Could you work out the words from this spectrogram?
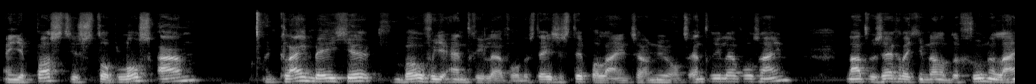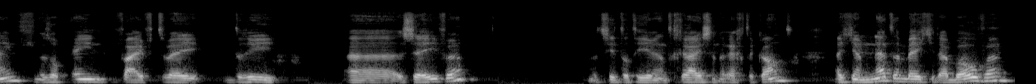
En je past je stop los aan een klein beetje boven je entry level. Dus deze stippellijn zou nu ons entry level zijn. Laten we zeggen dat je hem dan op de groene lijn, dus op 1, 5, 2, 3, uh, 7. Dat ziet dat hier in het grijs aan de rechterkant. Dat je hem net een beetje daarboven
